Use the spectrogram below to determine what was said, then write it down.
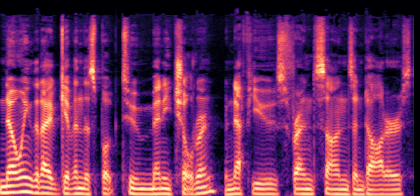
knowing that I've given this book to many children, nephews, friends, sons, and daughters,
